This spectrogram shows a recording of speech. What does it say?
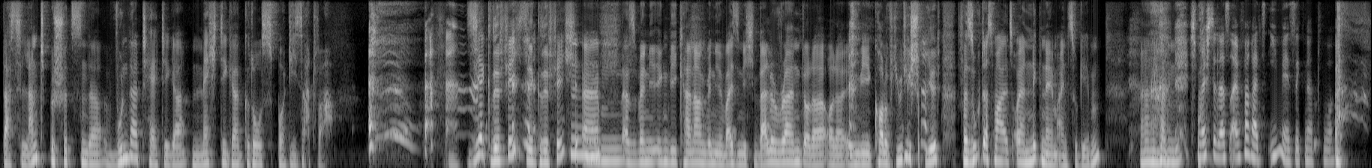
das landbeschützender, wundertätiger, mächtiger Großbodhisattva. Sehr griffig, sehr griffig. Mhm. ähm, also wenn ihr irgendwie, keine Ahnung, wenn ihr, weiß ich nicht, Valorant oder, oder irgendwie Call of Duty spielt, versucht das mal als euren Nickname einzugeben. Ähm, ich möchte das einfach als E-Mail-Signatur.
